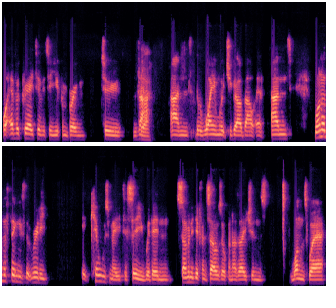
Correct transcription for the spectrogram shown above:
whatever creativity you can bring to that yeah. and the way in which you go about it. And one of the things that really it kills me to see within so many different sales organizations, ones where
